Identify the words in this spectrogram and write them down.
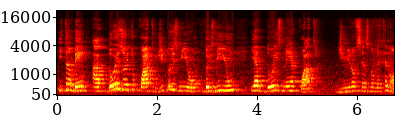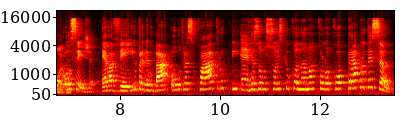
e também a 284 de 2001, 2001 e a 264 de 1999. Ou seja, ela veio para derrubar outras quatro é, resoluções que o CONAMA colocou para proteção.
